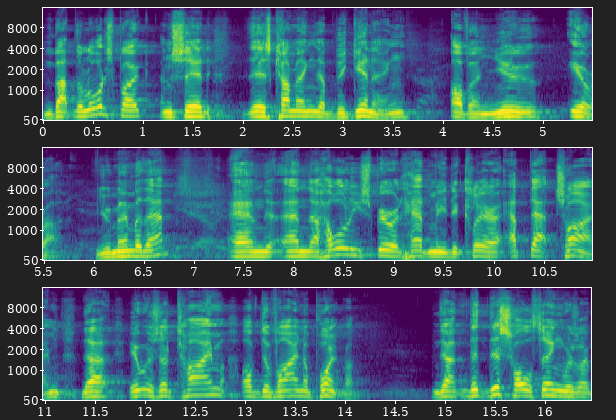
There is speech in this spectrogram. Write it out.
But the Lord spoke and said, There's coming the beginning of a new era. You remember that? And, and the Holy Spirit had me declare at that time that it was a time of divine appointment. That, that this whole thing was a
